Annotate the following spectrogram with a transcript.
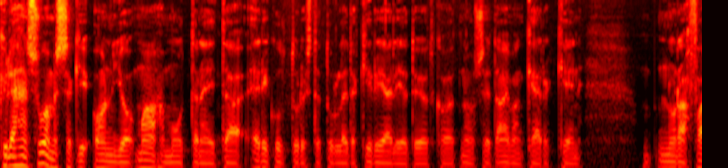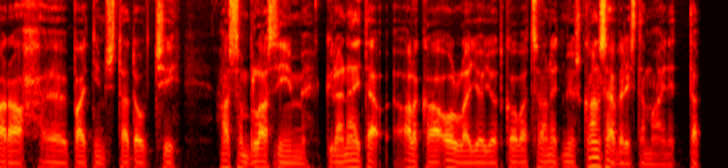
Kyllähän Suomessakin on jo maahanmuuttaneita eri kulttuurista tulleita kirjailijoita, jotka ovat nousseet aivan kärkeen. Nura Farah, Paitim Stadovci, Hassan Blasim, kyllä näitä alkaa olla jo, jotka ovat saaneet myös kansainvälistä mainetta.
